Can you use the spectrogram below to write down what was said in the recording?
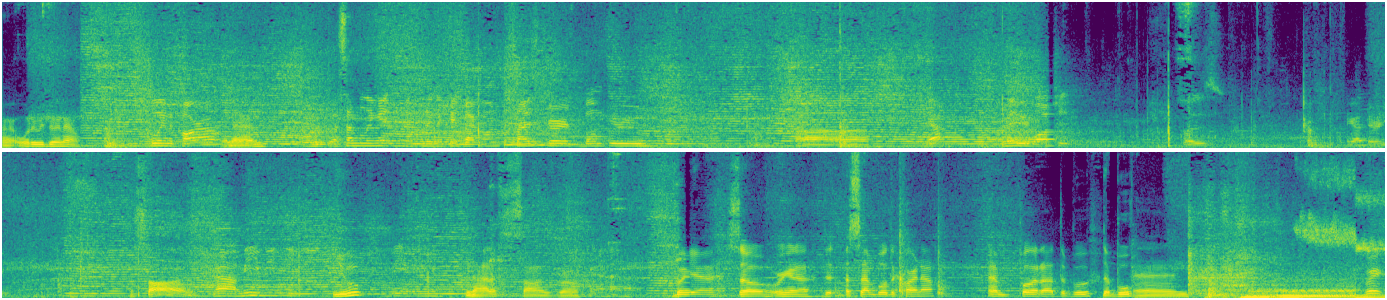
All right, what are we doing now? Pulling the car out, And then assembling it, and putting the kit back on. Side skirt, bumper. Uh, yeah. Maybe watch it because I got dirty. a song. Nah, me, me, me, You? me, me, me. Nah, that's songs, bro. But yeah, so we're gonna d- assemble the car now and pull it out the booth. The booth. And great.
